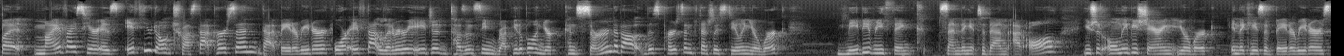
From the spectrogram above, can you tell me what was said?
But my advice here is if you don't trust that person, that beta reader, or if that literary agent doesn't seem reputable and you're concerned about this person potentially stealing your work, maybe rethink sending it to them at all. You should only be sharing your work, in the case of beta readers,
